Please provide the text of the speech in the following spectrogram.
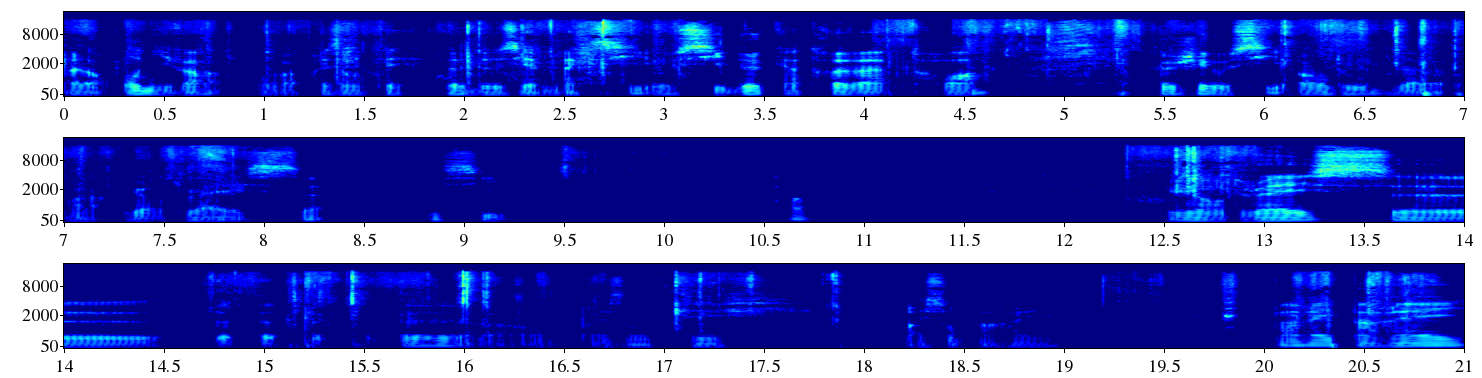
Alors, on y va. On va présenter le deuxième maxi, aussi de 83, que j'ai aussi en double. Voilà, Your Dress, ici, Your Race, euh, euh, euh, on présenter, ils sont pareils, pareil, pareil,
